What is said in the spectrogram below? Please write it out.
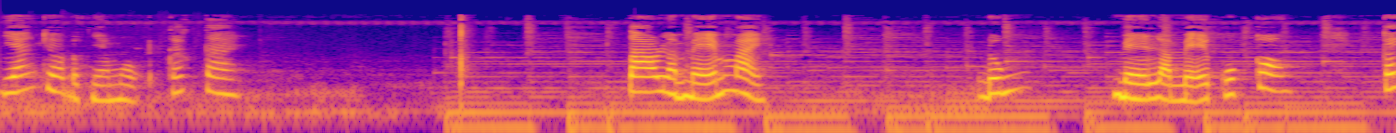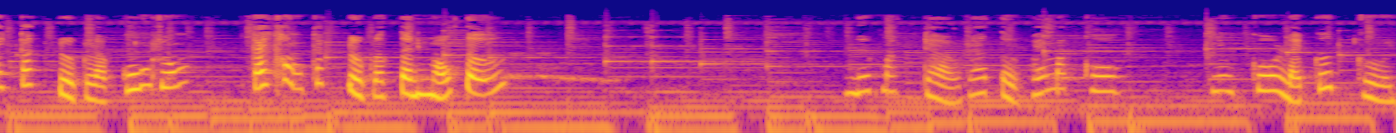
dán cho Bạch Nhạn một cắt tay. Tao là mẹ mày. Đúng, mẹ là mẹ của con. Cái cắt được là cuốn rúng, cái không cắt được là tình mẫu tử. Nước mắt trào ra từ khóe mắt cô, nhưng cô lại cứ cười.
